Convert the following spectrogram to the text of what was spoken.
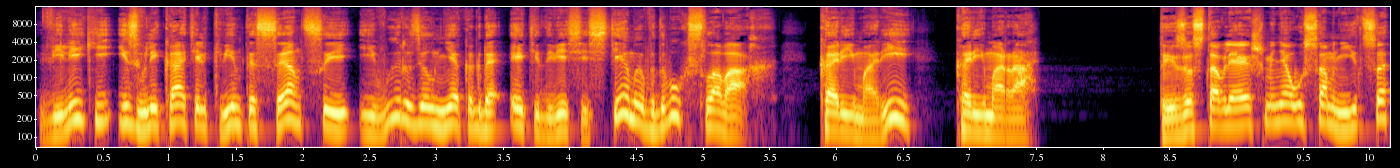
великий извлекатель квинтэссенции и выразил некогда эти две системы в двух словах «каримари», «каримара». Ты заставляешь меня усомниться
